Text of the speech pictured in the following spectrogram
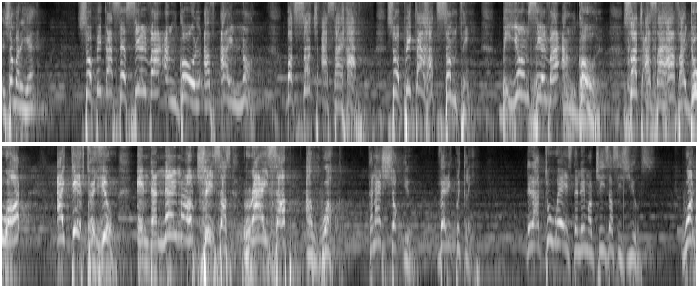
Is somebody here? So Peter says, Silver and gold have I none, but such as I have. So Peter had something beyond silver and gold. Such as I have, I do what? I give to you. In the name of Jesus, rise up and walk. Can I shock you very quickly? There are two ways the name of Jesus is used. One,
